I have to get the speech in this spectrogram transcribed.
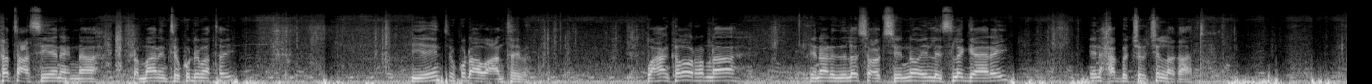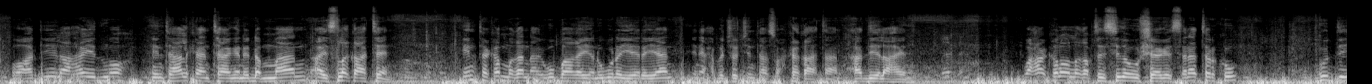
ka tacsiyeynaynaa dhammaan intii ku dhimatay iyo intii ku dhaawacantayba. Waxaan kaloo rabnaa inaan idinla socodsiinno in la isla gaaray in xabajoojin la qaato. Oo haddii ilaahaydmo inta halkan taagani dhammaan ay isla qaateen inta ka maqan ay ugu baaqayaan uguna yeerayaan inay xabajoojintaas wax ka qaataan. Haddii ilaahaydmo waxaa kaloo la qabtay sida uu sheegay senatarku guddi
